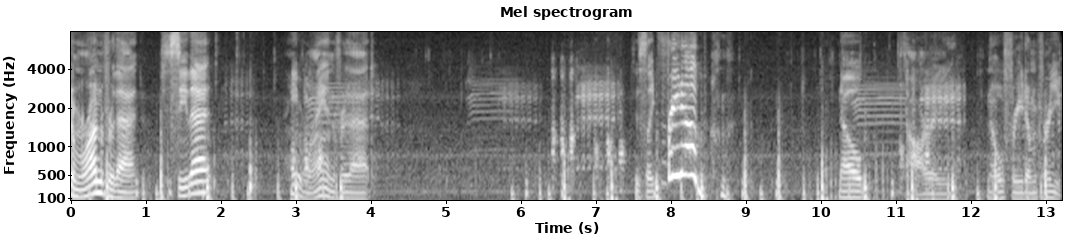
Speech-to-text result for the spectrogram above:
At him run for that. See that? He ran for that. Just like, freedom! no, sorry. No freedom for you.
